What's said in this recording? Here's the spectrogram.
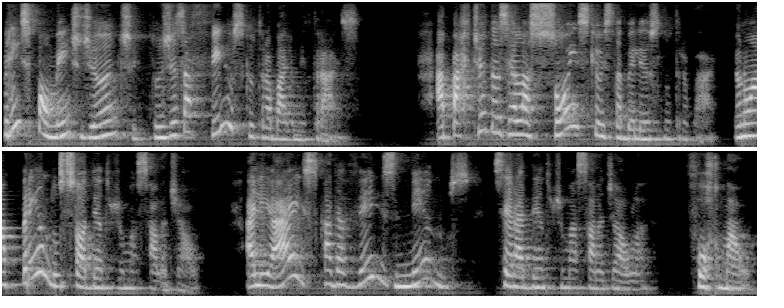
principalmente diante dos desafios que o trabalho me traz a partir das relações que eu estabeleço no trabalho. Eu não aprendo só dentro de uma sala de aula. Aliás, cada vez menos será dentro de uma sala de aula formal.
